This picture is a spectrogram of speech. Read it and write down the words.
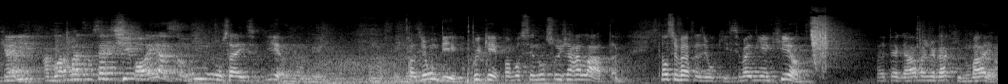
que aí agora vai dar certinho. Olha só, vamos usar isso aqui, ó. Assim? Fazer um bico. Por quê? Pra você não sujar a lata. Então você vai fazer o quê? Você vai vir aqui, ó. Vai pegar, vai jogar aqui, não vai, ó.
